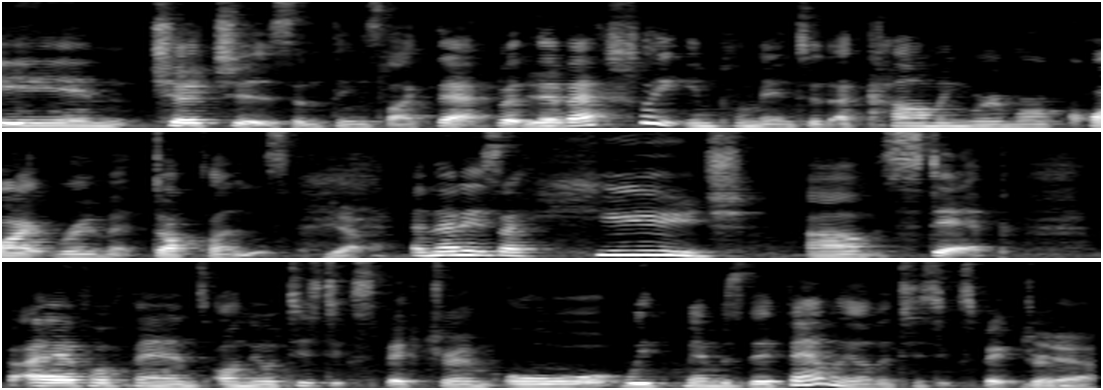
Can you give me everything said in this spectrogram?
in churches and things like that. But Yeah. they've actually implemented a calming room or a quiet room at Docklands. yeah, And that is a huge um, step for AFL fans on the autistic spectrum or with members of their family on the autistic spectrum. Yeah.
